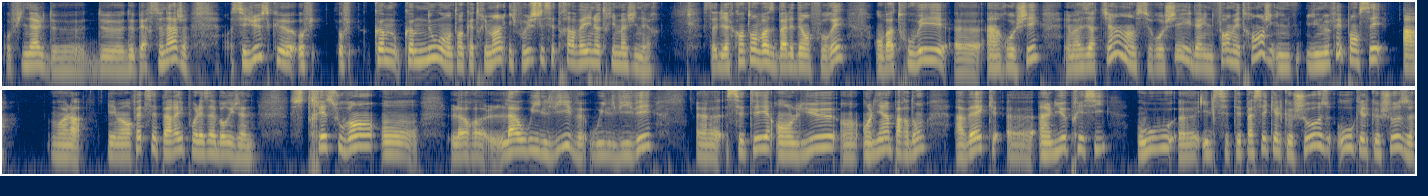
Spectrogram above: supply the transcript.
au final de, personnages. C'est juste que, comme, nous en tant qu'être humain, il faut juste laisser travailler notre imaginaire. C'est-à-dire quand on va se balader en forêt, on va trouver euh, un rocher et on va se dire tiens ce rocher il a une forme étrange, il, me fait penser à voilà. Et ben en fait c'est pareil pour les aborigènes. Très souvent on, leur, là où ils vivent, où ils vivaient, euh, c'était en, lieu, en, lien pardon, avec euh, un lieu précis où euh, il s'était passé quelque chose ou quelque chose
